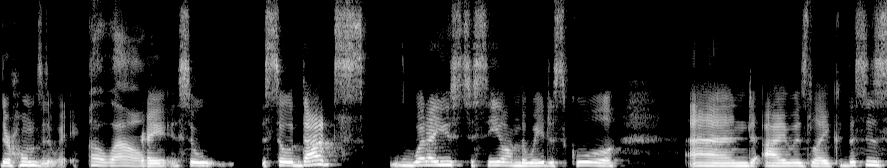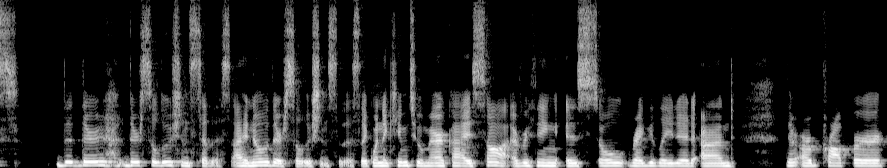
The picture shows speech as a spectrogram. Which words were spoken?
their homes away Oh wow. right? So so that's what i used to see on the way to school and i was like this is th- there there's solutions to this. I know there's solutions to this. Like when it came to america i saw everything is so regulated and there are proper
